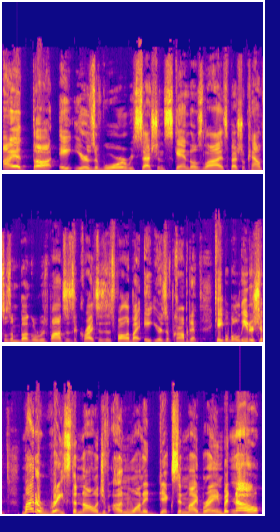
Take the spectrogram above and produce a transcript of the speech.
I had thought eight years of war, recession, scandals, lies, special counsels, and bungled responses to crises followed by eight years of competent, capable leadership might erase the knowledge of unwanted dicks in my brain, but no,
